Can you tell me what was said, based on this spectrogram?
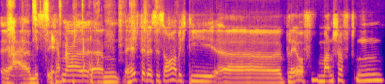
Ja, Mist. Ich habe mal ähm, Hälfte der Saison habe ich die äh, Playoff-Mannschaften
